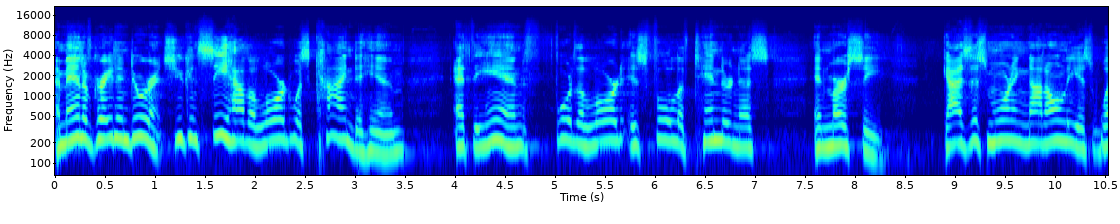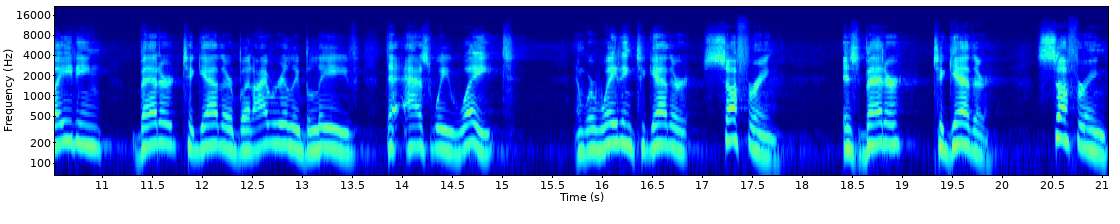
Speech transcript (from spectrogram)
a man of great endurance. You can see how the Lord was kind to him at the end, for the Lord is full of tenderness and mercy. Guys, this morning not only is waiting better together, but I really believe that as we wait and we're waiting together, suffering is better together. Suffering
